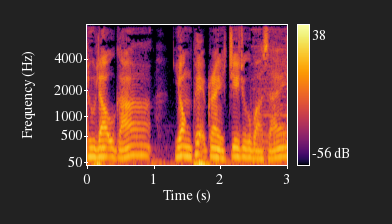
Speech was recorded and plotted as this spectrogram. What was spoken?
လူလာဥကယောင်ဖဲ့ဂရိုင်ဂျေဂျူဘာဆိုင်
